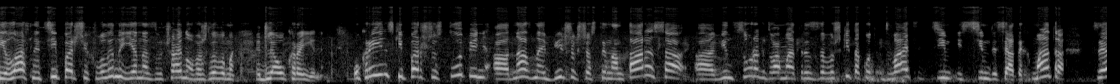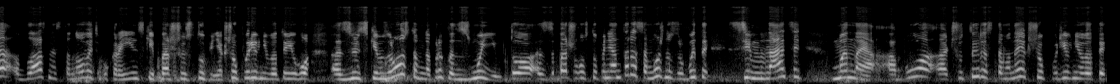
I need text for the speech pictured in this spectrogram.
І власне ці перші хвилини є надзвичайно важливими для України. Український перший ступінь одна з найбільших частин Антареса. Він 42 метри заввишки, так от 27,7 метра. Це власне становить український перший ступінь. Якщо порівнювати його з людським зростом, наприклад, з моїм, то з першого ступеня Антареса можна зробити 17 мене або а, 400 мене, якщо порівнювати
